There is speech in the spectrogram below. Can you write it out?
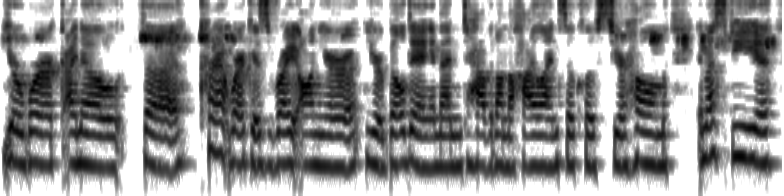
your work. I know the current work is right on your your building and then to have it on the High Line so close to your home. It must be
